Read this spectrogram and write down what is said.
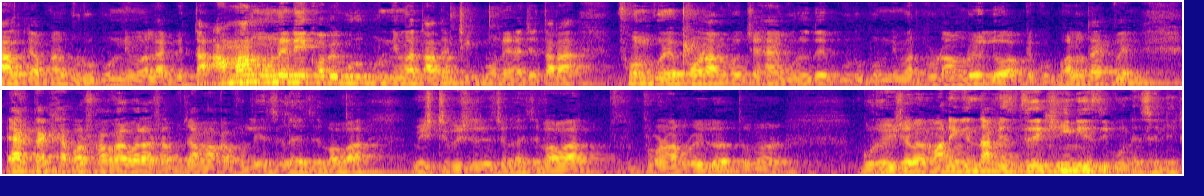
কালকে আপনার গুরু পূর্ণিমা লাগবে। তা আমার মনে নেই কবে গুরু পূর্ণিমা, তাদের ঠিক মনে আছে। তারা ফোন করে প্রণাম করছে হ্যাঁ গুরুদেব, গুরু পূর্ণিমার প্রণাম রইল, আপনি খুব ভালো থাকবেন। একটা খেপা সকালবেলা সব জামা কাপড় নিয়ে চলে এসেছে, বাবা, মিষ্টি মিষ্টি নিয়ে চলে আসে বাবা, প্রণাম রইল, তোমার গুরু হিসেবে মানে। কিন্তু আমি দেখিনি জীবনে ছেলের,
